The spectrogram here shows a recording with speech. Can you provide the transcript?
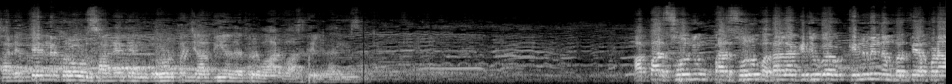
ਸਾਡੇ 3 ਕਰੋੜ, ਸਾਡੇ 3 ਕਰੋੜ ਪੰਜਾਬੀਆਂ ਦੇ ਪਰਿਵਾਰ ਵਾਸਤੇ ਲੜਾਈ ਸੀ ਆ ਪਰਸੋਂ ਨੂੰ ਪਰਸੋਂ ਨੂੰ ਪਤਾ ਲੱਗ ਜੂਗਾ ਕਿੰਨਵੇਂ ਨੰਬਰ ਤੇ ਆਪਣਾ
